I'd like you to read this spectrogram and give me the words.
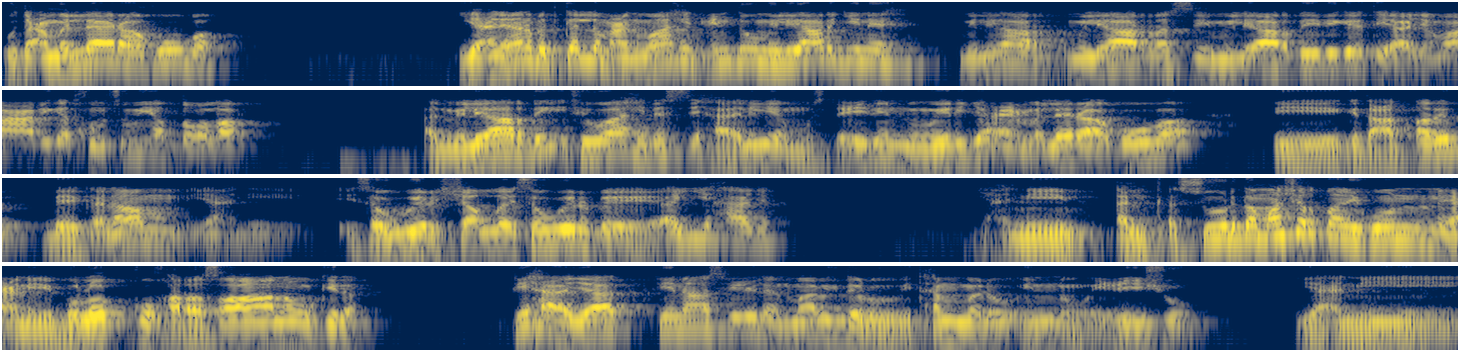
وتعمل لها عقوبه يعني أنا بتكلم عن واحد عنده مليار جنيه مليار مليار رسي مليار دي بقت يا جماعة بقت 500 دولار. المليار دي في واحد هسه حاليا مستعد إنه يرجع يعمل له عقوبه في قطعه أرض بكلام يعني يسور إن شاء الله يسور بأي حاجة. يعني ال- السور ده ما شرط يكون يعني بلوك وخرسانه وكده في حاجات في ناس فعلا ما بيقدروا يتحملوا إنه يعيشوا يعني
